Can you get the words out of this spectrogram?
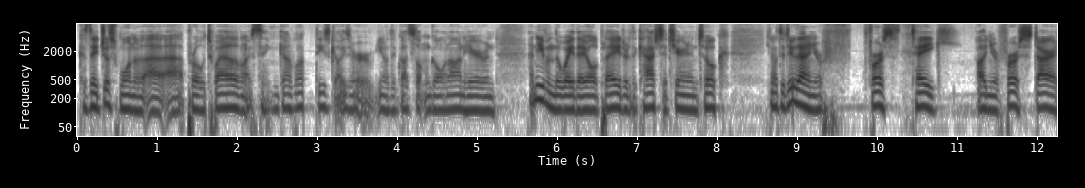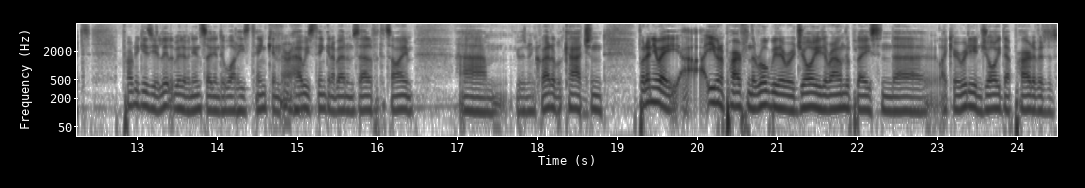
because they just won a, a, a Pro 12, and I was thinking, God, what these guys are, you know, they've got something going on here, and and even the way they all played or the catch that Tiernan took, you know, to do that in your f- first take on your first start probably gives you a little bit of an insight into what he's thinking or how he's thinking about himself at the time. Um, it was an incredible catch, and but anyway, uh, even apart from the rugby, they were joy around the place, and uh, like I really enjoyed that part of it.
